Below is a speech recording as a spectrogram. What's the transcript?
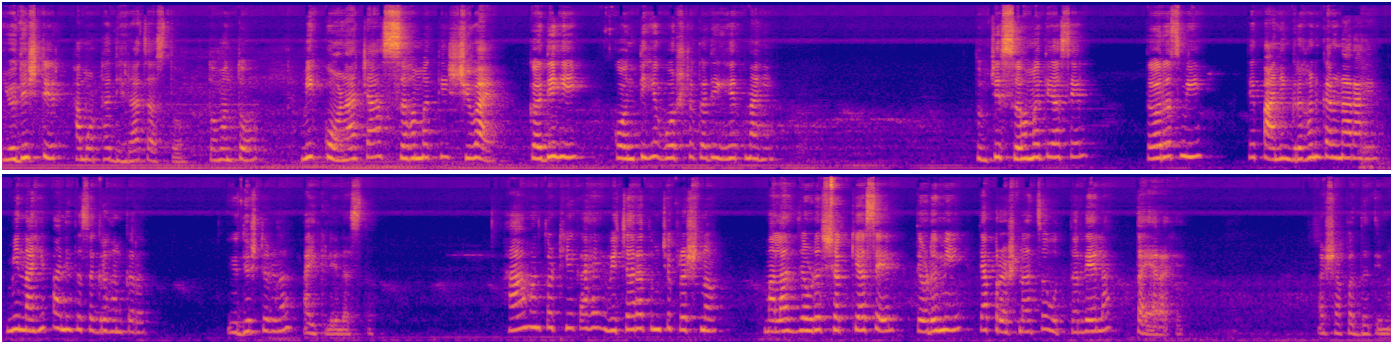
युधिष्ठिर हा मोठा धीराचा असतो. तो म्हणतो मी कोणाच्या सहमतीशिवाय कधीही कोणतीही गोष्ट कधी घेत नाही. तुमची सहमती असेल? तरच मी ते पाणी ग्रहण करणार आहे. मी नाही पाणी तसं ग्रहण करत. युधिष्ठिरनं ऐकलेलं असतं. हा म्हणतो ठीक आहे विचारा तुमचे प्रश्न. मला जेवढं शक्य असेल तेवढं मी त्या प्रश्नाचं उत्तर द्यायला तयार आहे. अशा पद्धतीनं.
